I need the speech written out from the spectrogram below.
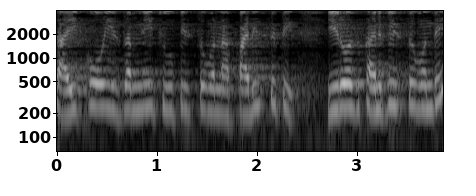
సైకోయిజంని చూపిస్తూ ఉన్న పరిస్థితి ఈరోజు కనిపిస్తూ ఉంది.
